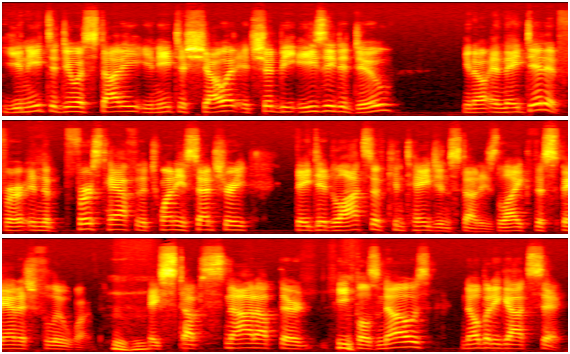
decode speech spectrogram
you need to do a study. You need to show it. It should be easy to do. You know, and they did it for in the first half of the 20th century. They did lots of contagion studies, like the Spanish flu one. hmm They stuffed snot up their people's nose. Nobody got sick.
